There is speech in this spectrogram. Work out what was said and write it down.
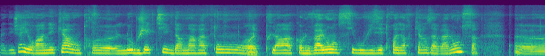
Bah déjà, il y aura un écart entre euh, l'objectif d'un marathon euh, plat comme Valence, si vous visez 3h15 à Valence. Euh,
